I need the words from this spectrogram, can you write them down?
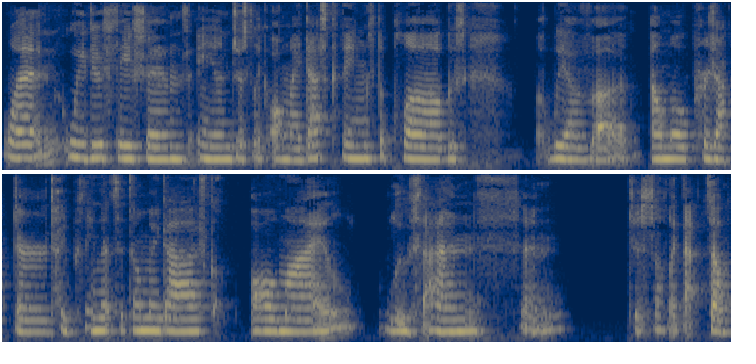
when we do stations and just like all my desk things, the plugs. We have a Elmo projector type thing that sits on my desk, all my loose ends and just stuff like that. So,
